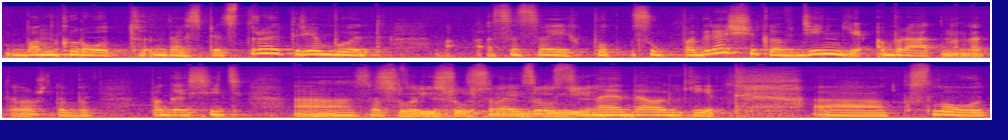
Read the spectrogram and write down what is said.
банкрот Дальспецстроя Спецстрой требует со своих субподрядчиков деньги обратно для того, чтобы погасить а, свои собственные, свои собственные долги. долги. А, к слову,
